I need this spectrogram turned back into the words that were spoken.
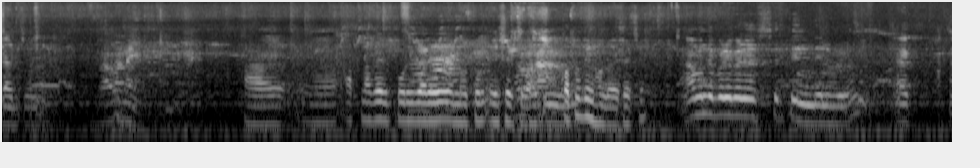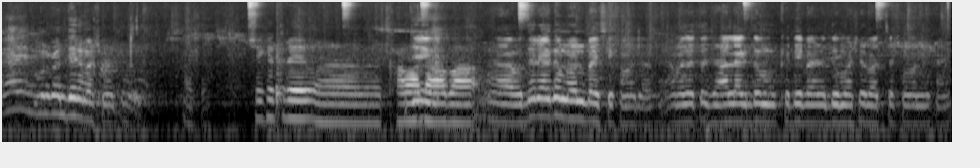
চারজন। আর আপনাদের পরিবারে নতুন এসেছে। কতদিন হলো এসেছে? আমাদের পরিবারে এসেছে তিন দিন হলো। এক মনে করেন দেড় মাস মতো হলো। আচ্ছা। সেক্ষেত্রে খাওয়া দাওয়া বা হ্যাঁ ওদের একদম নন স্পাইসি খাওয়া দাওয়া আমাদের তো ঝাল একদম খেতেই পারে না, দু মাসের বাচ্চা সমান খায়।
